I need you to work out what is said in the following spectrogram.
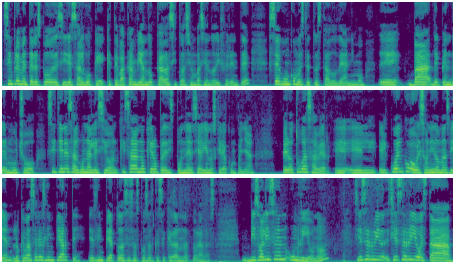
Simplemente les puedo decir es algo que, que te va cambiando, cada situación va siendo diferente según cómo esté tu estado de ánimo. Eh, va a depender mucho si tienes alguna lesión, quizá no quiero predisponer si alguien nos quiere acompañar, pero tú vas a ver, eh, el, el, cuenco o el sonido más bien, lo que va a hacer es limpiarte, es limpiar todas esas cosas que se quedaron atoradas. Visualicen un río, ¿no? Si ese, ruido, si ese río está,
